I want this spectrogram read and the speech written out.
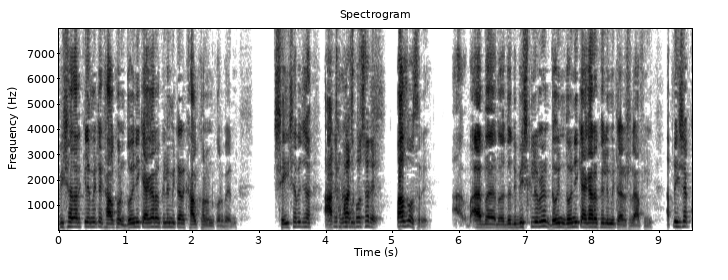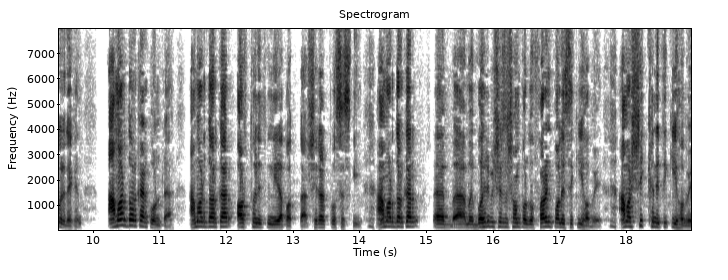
বিশ হাজার কিলোমিটার খাল খনন দৈনিক এগারো কিলোমিটার খাল খনন করবেন সেই হিসাবে আঠারো বছরে? পাঁচ বছরে। যদি বিশ কিলোমিটার দৈনিক এগারো কিলোমিটার রাফলি আপনি হিসাব করে দেখেন। আমার দরকার কোনটা? আমার দরকার অর্থনৈতিক নিরাপত্তা, সেটার প্রসেস কি? আমার দরকার বহির্বিশ্বের সম্পর্ক ফরেন পলিসি কি হবে? আমার শিক্ষানীতি কি হবে?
